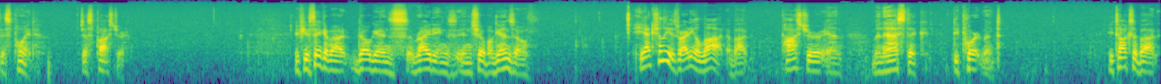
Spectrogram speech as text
this point, just posture. If you think about Dogen's writings in Shobogenzo, he actually is writing a lot about posture and monastic deportment. He talks about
